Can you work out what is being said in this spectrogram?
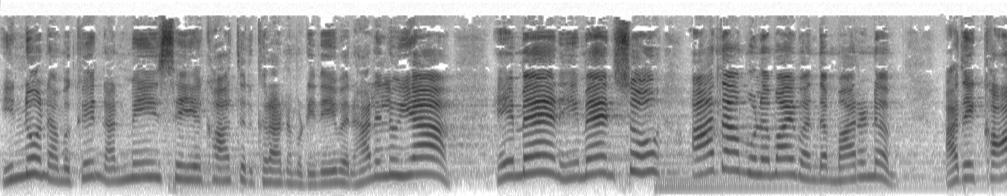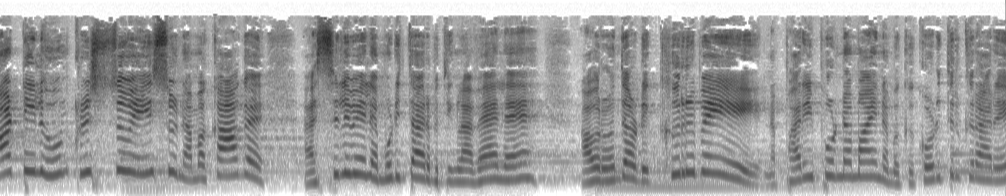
இன்னும் நமக்கு நன்மையை செய்ய காத்திருக்கிறார் நம்முடைய தேவன். அழலுயா ஏமேன் ஏமேன் சோ ஆதா மூலமாய் வந்த மரணம் அதை காட்டிலும் கிறிஸ்து இயேசு நமக்காக சிலுவையில் சிலுவையில முடித்தார் பார்த்தீங்களா வேலை. அவர் வந்து அவருடைய கிருபையை பரிபூர்ணமாய் நமக்கு கொடுத்திருக்கிறாரு.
